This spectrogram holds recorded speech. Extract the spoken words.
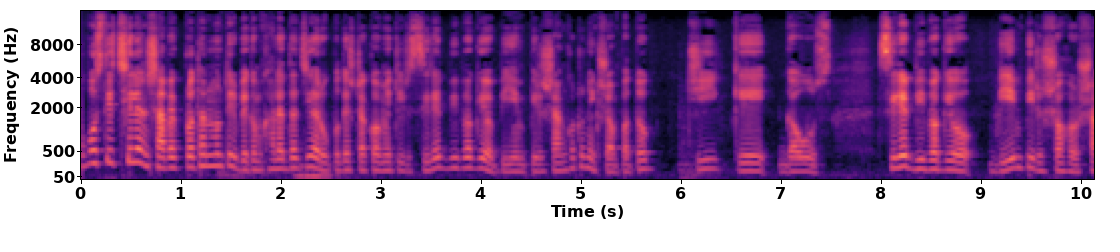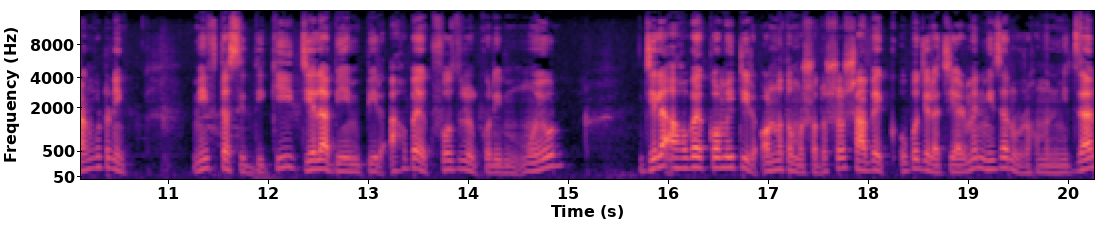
উপস্থিত ছিলেন সাবেক প্রধানমন্ত্রী বেগম খালেদা জিয়ার উপদেষ্টা কমিটির সিলেট বিভাগীয় বিএনপির সাংগঠনিক সম্পাদক জি কে গাউস। সিলেট বিভাগীয় বিএনপির সহ সাংগঠনিক মিফতা সিদ্দিকী, জেলা বিএনপির আহ্বায়ক ফজলুল করিম ময়ূর, জেলা আহ্বায়ক কমিটির অন্যতম সদস্য সাবেক উপজেলা চেয়ারম্যান মিজানুর রহমান মিজান।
